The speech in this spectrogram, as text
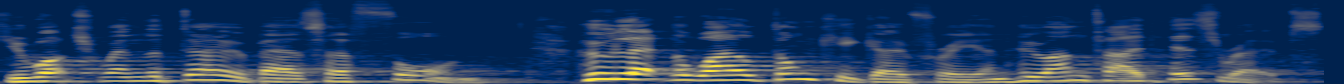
Do you watch when the doe bears her fawn? Who let the wild donkey go free and who untied his ropes?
